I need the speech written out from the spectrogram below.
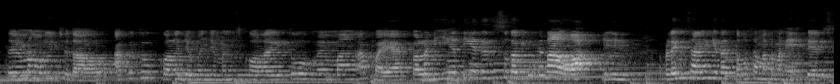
tapi memang lucu tau aku tuh kalau zaman zaman sekolah itu memang apa ya kalau diingat-ingat itu suka bikin ketawa Hmm. apalagi misalnya kita ketemu sama teman SD terus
